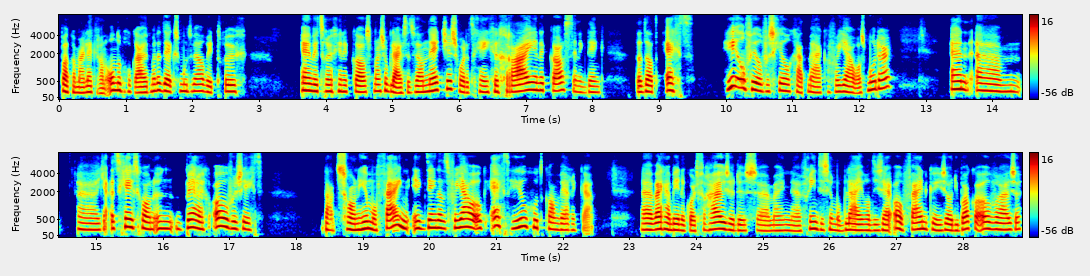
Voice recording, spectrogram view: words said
Pak er maar lekker een onderbroek uit, maar de deksel moet wel weer terug. En weer terug in de kast. Maar zo blijft het wel netjes. Wordt het geen gegraai in de kast. En ik denk dat dat echt heel veel verschil gaat maken voor jou als moeder. En um, uh, ja, het geeft gewoon een berg overzicht. Dat is gewoon helemaal fijn. Ik denk dat het voor jou ook echt heel goed kan werken. Uh, wij gaan binnenkort verhuizen, dus uh, mijn vriend is helemaal blij, want die zei: Oh, fijn, kun je zo die bakken overhuizen.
